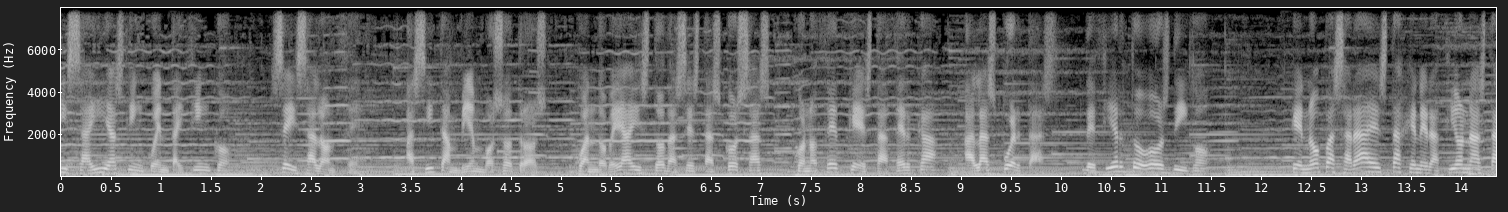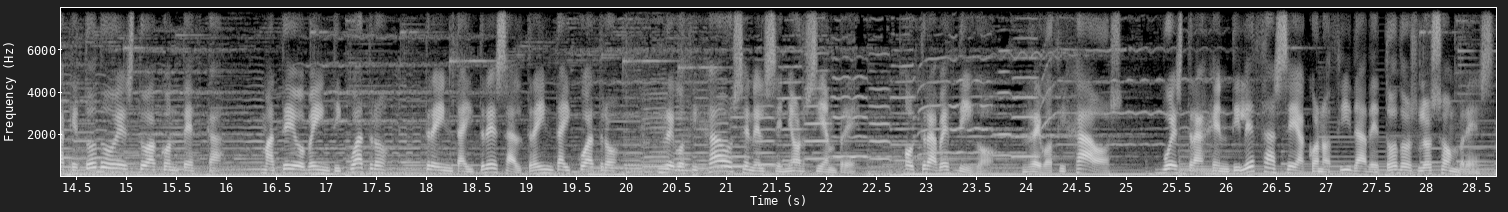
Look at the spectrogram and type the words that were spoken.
Isaías 55, 6 al 11. Así también vosotros, cuando veáis todas estas cosas, conoced que está cerca, a las puertas. De cierto os digo, que no pasará esta generación hasta que todo esto acontezca. Mateo 24, 33 al 34. Regocijaos en el Señor siempre. Otra vez digo, regocijaos. Vuestra gentileza sea conocida de todos los hombres.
